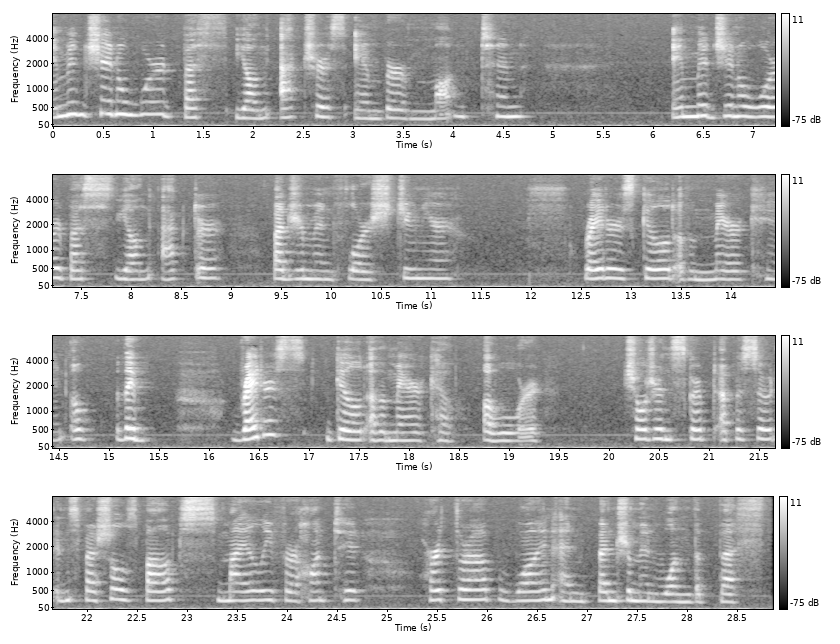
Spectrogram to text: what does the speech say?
Imagen Award Best Young Actress Amber Montana. Imagen Award Best Young Actor Benjamin Flores Jr. Writers Guild of American Oh, they Writers Guild of America Award children's script episode and specials Bob Smiley for Haunted Heartthrob won and Benjamin won the Best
